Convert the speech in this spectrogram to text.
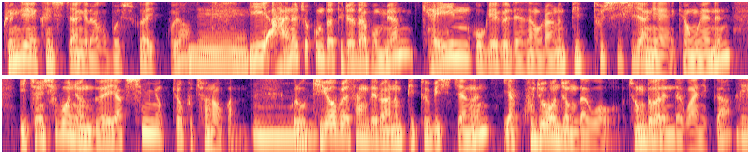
굉장히 큰 시장이라고 볼 수가 있고요. 네. 이 안을 조금 더 들여다보면 개인 고객을 대상으로 하는 B2C 시장의 경우에는 2015년도에 약 16조 9천억 원. 음. 그리고 기업을 상대로 하는 B2B 시장은 약 9조 원 정도고 정도가 된다고 하니까 네.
